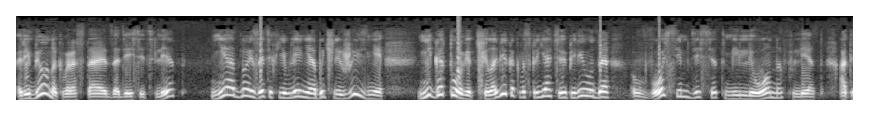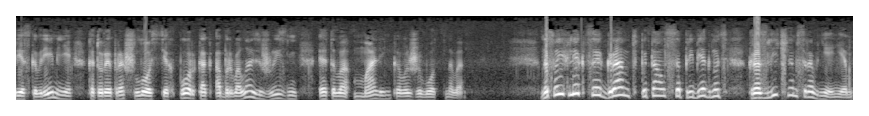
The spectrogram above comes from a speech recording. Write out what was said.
Ребенок вырастает за 10 лет. Ни одно из этих явлений обычной жизни не готовит человека к восприятию периода 80 миллионов лет, отрезка времени, которое прошло с тех пор, как оборвалась жизнь этого маленького животного. На своих лекциях Грант пытался прибегнуть к различным сравнениям.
